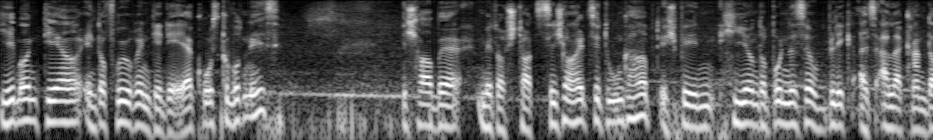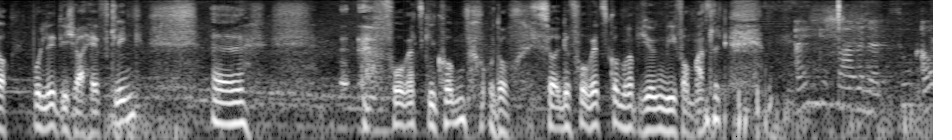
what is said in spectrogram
jemand, der in der früheren DDR groß geworden ist. Ich habe mit der Staatssicherheit zu tun gehabt. Ich bin hier in der Bundesrepublik als anerkannter politischer Häftling äh, vorwärts gekommen oder sollte vorwärts kommen, habe ich irgendwie vermasselt. Eingefahrener Zug auf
